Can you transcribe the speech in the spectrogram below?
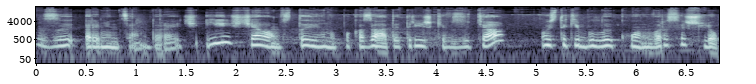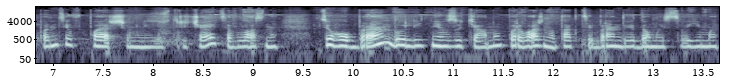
з ремінцем, до речі. І ще вам встигну показати трішки взуття. Ось такі були конверси, шльопанці. Вперше мені зустрічається власне цього бренду літнє взуття. Ну, переважно так цей бренд відомий своїми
